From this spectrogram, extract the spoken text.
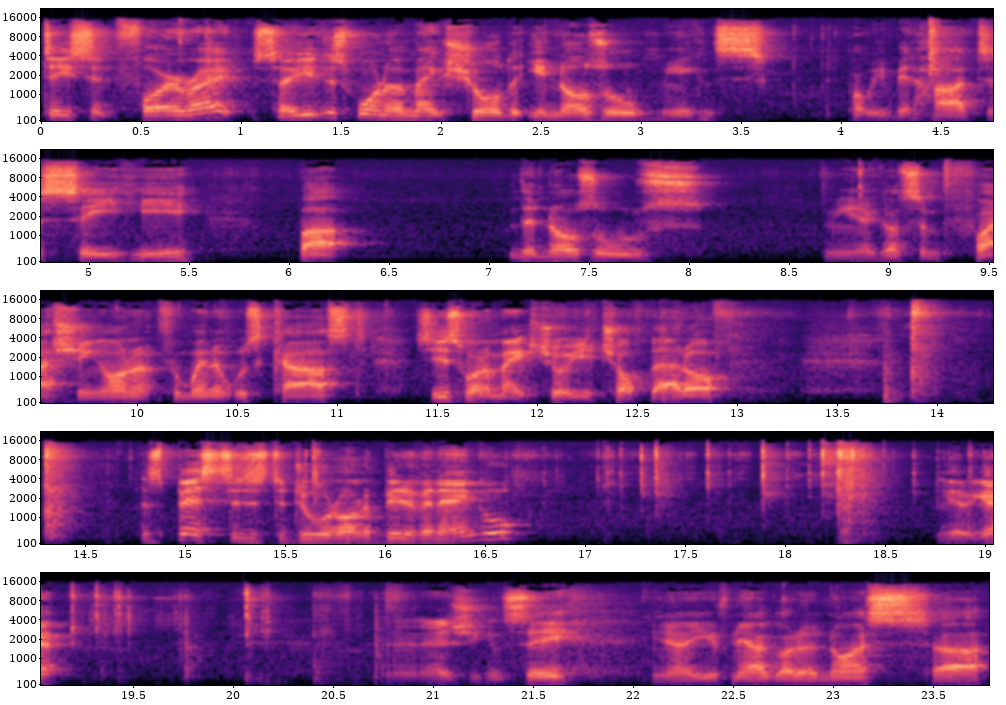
decent flow rate. So you just want to make sure that your nozzle, you can probably a bit hard to see here, but the nozzle's you know got some flashing on it from when it was cast. So you just want to make sure you chop that off. It's best to just to do it on a bit of an angle. There we go. And as you can see, you know you've now got a nice uh,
